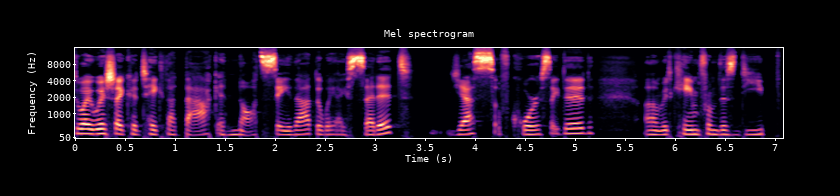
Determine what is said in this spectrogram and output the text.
do I wish I could take that back and not say that the way I said it? Yes, of course I did. Um, it came from this deep,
